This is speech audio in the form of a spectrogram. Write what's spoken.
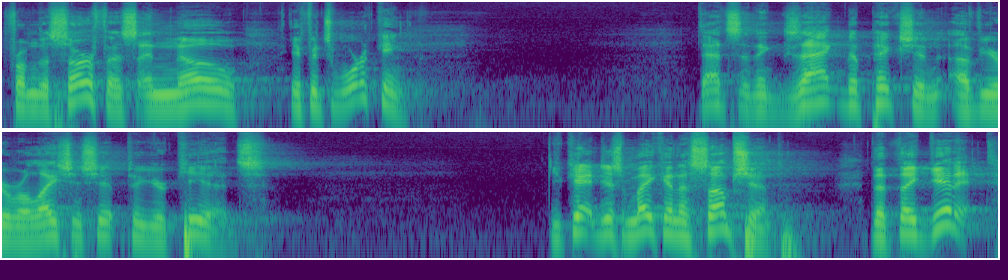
from the surface and know if it's working. That's an exact depiction of your relationship to your kids. You can't just make an assumption that they get it.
